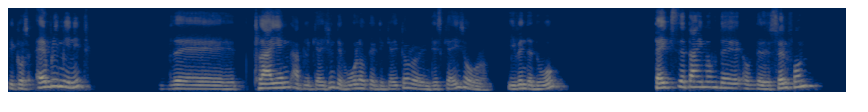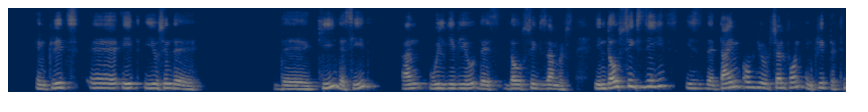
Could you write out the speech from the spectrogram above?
Because every minute, the client application, the Google Authenticator, or in this case, or even the Duo, takes the time of the of the cell phone, encrypts uh, it using the the key, the seed, and will give you this, those six numbers. In those six digits is the time of your cell phone encrypted.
